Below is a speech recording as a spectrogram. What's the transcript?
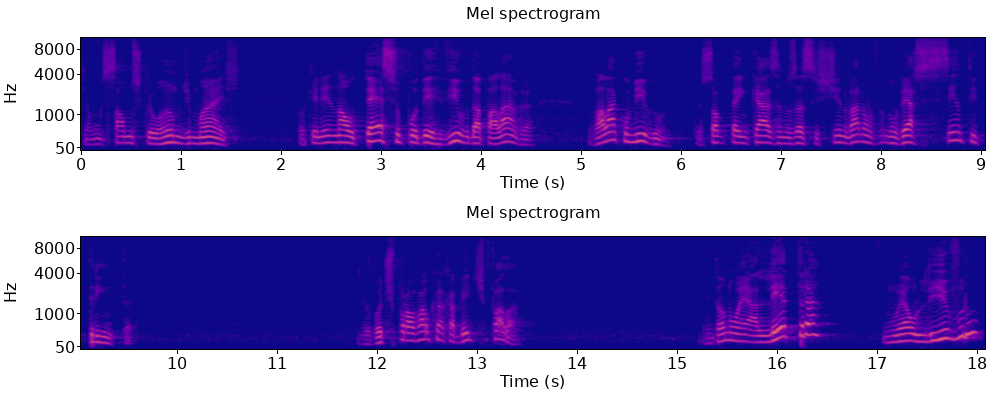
que é um dos salmos que eu amo demais, porque ele enaltece o poder vivo da palavra. Vá lá comigo, pessoal que está em casa nos assistindo, vá no, no verso 130. Eu vou te provar o que eu acabei de te falar. Então não é a letra, não é o livro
